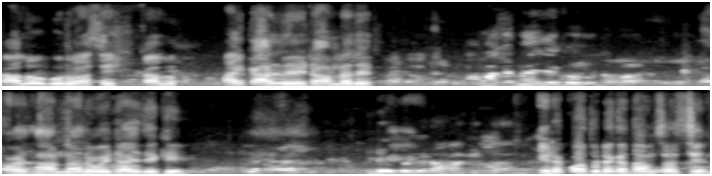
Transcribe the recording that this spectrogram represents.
কালো গরু আছে কালো। ভাই কাজ এটা আপনাদের? আপনার ওইটাই দেখি। এটা কত টাকা দাম চাচ্ছেন?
